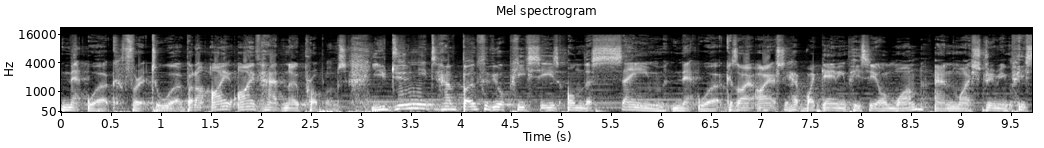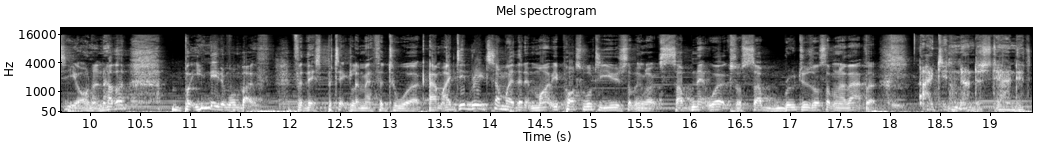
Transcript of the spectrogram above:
network for it to work but I, I've had no problems. You do need to have both of your PCs on the same network because I, I actually have my gaming PC on one and my streaming PC on another but you need them on both for this particular method to work. Um, I did read somewhere that it might be possible to use something like sub networks or sub routers or something like that but I didn't understand it.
